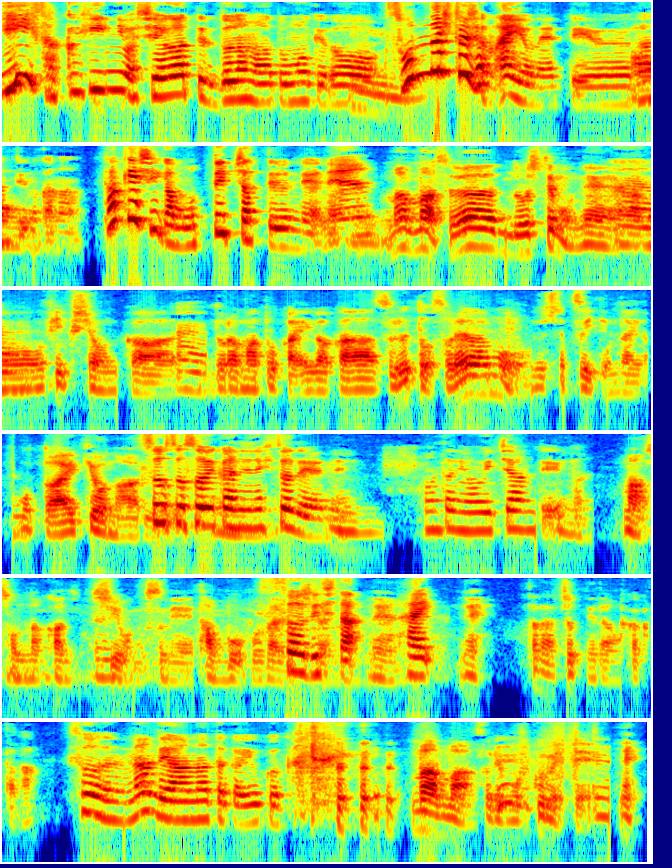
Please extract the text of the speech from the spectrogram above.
いい作品には仕上がってるドラマだと思うけど、うんそんな人じゃないよねっていう、なんていうのかな。たけしが持ってっちゃってるんだよね。まあまあ、それはどうしてもね、うんあの、フィクションか、うんドラマとか映画化すると、それはもう、どうしてもついてんだよ。もっと愛嬌のある。そうそう、そういう感じの人だよね。うん本当においちゃんっていうか。まあ、そんな感じの塩娘、探訪ございましたよ。そうでした。ね。はい。ね。ただ、ちょっと値段は高かったな。そうだね。なんでああなったかよくわかんない。まあまあ、それも含めて、ね、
